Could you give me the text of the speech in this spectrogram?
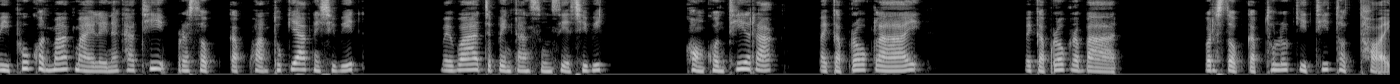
มีผู้คนมากมายเลยนะคะ ที่ประสบกับความทุกข์ยากในชีวิต ไม่ว่าจะเป็นการสูญเสียชีวิต ของคนที่รักไปกับโรคร้าย ไปกับโรคระบาด ประสบกับธุรกิจที่ถดถอย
